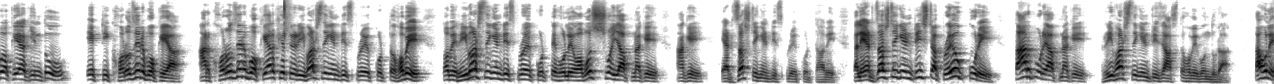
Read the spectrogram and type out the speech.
বকেয়া কিন্তু একটি খরচের বকেয়া। আর খরচের বকেয়ার ক্ষেত্রে রিভার্সিং এন্ট্রিজ প্রয়োগ করতে হবে। তবে রিভার্সিং এন্ট্রিজ প্রয়োগ করতে হলে অবশ্যই আপনাকে আগে অ্যাডজাস্টিং এন্ট্রিজ প্রয়োগ করতে হবে। তাহলে অ্যাডজাস্টিং এন্ট্রিজটা প্রয়োগ করে তারপরে আপনাকে রিভার্সিং এন্ট্রিজে আসতে হবে বন্ধুরা। তাহলে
